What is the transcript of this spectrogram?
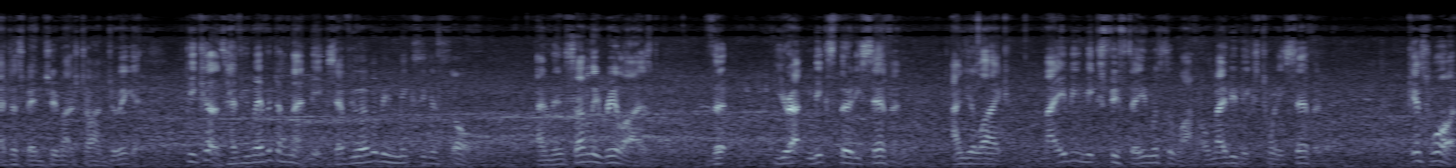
and to spend too much time doing it. Because have you ever done that mix? Have you ever been mixing a song and then suddenly realized that you're at mix 37 and you're like, maybe mix 15 was the one, or maybe mix 27? Guess what?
